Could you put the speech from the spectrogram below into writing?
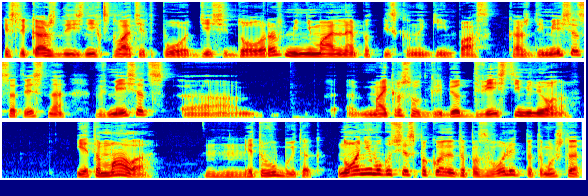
Если каждый из них платит по 10 долларов, минимальная подписка на Game Pass каждый месяц, соответственно, в месяц э, Microsoft гребет 200 миллионов. И это мало, Угу. Это в убыток. Но они могут себе спокойно это позволить, потому что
